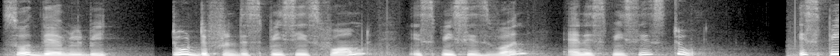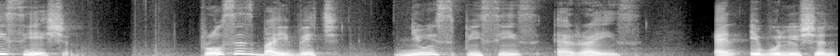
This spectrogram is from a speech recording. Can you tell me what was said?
so there will be two different species formed species 1 and species 2. Speciation process by which new species arise and evolution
